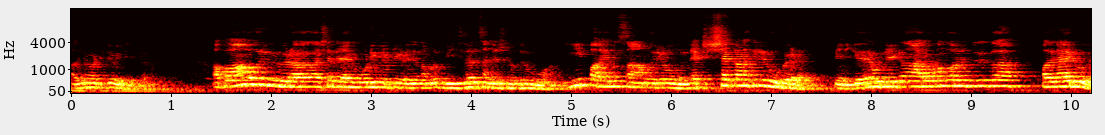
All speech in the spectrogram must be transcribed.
അതിന് വേണ്ടിയിട്ട് വെയിറ്റ് അപ്പൊ ആ ഒരു വിവരാവകാശ രേഖ കൂടി കിട്ടി കഴിഞ്ഞാൽ നമ്മൾ വിജിലൻസ് അന്വേഷണത്തിന് പോവാണ്. ഈ പറയുന്ന സാമഗ്രികളൊന്നും ലക്ഷക്കണക്കിന് രൂപയുടെ എനിക്കെതിരെ ഉന്നയിക്കുന്ന ആരോപണം എന്ന് പറഞ്ഞിട്ട് പതിനായിരം രൂപ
